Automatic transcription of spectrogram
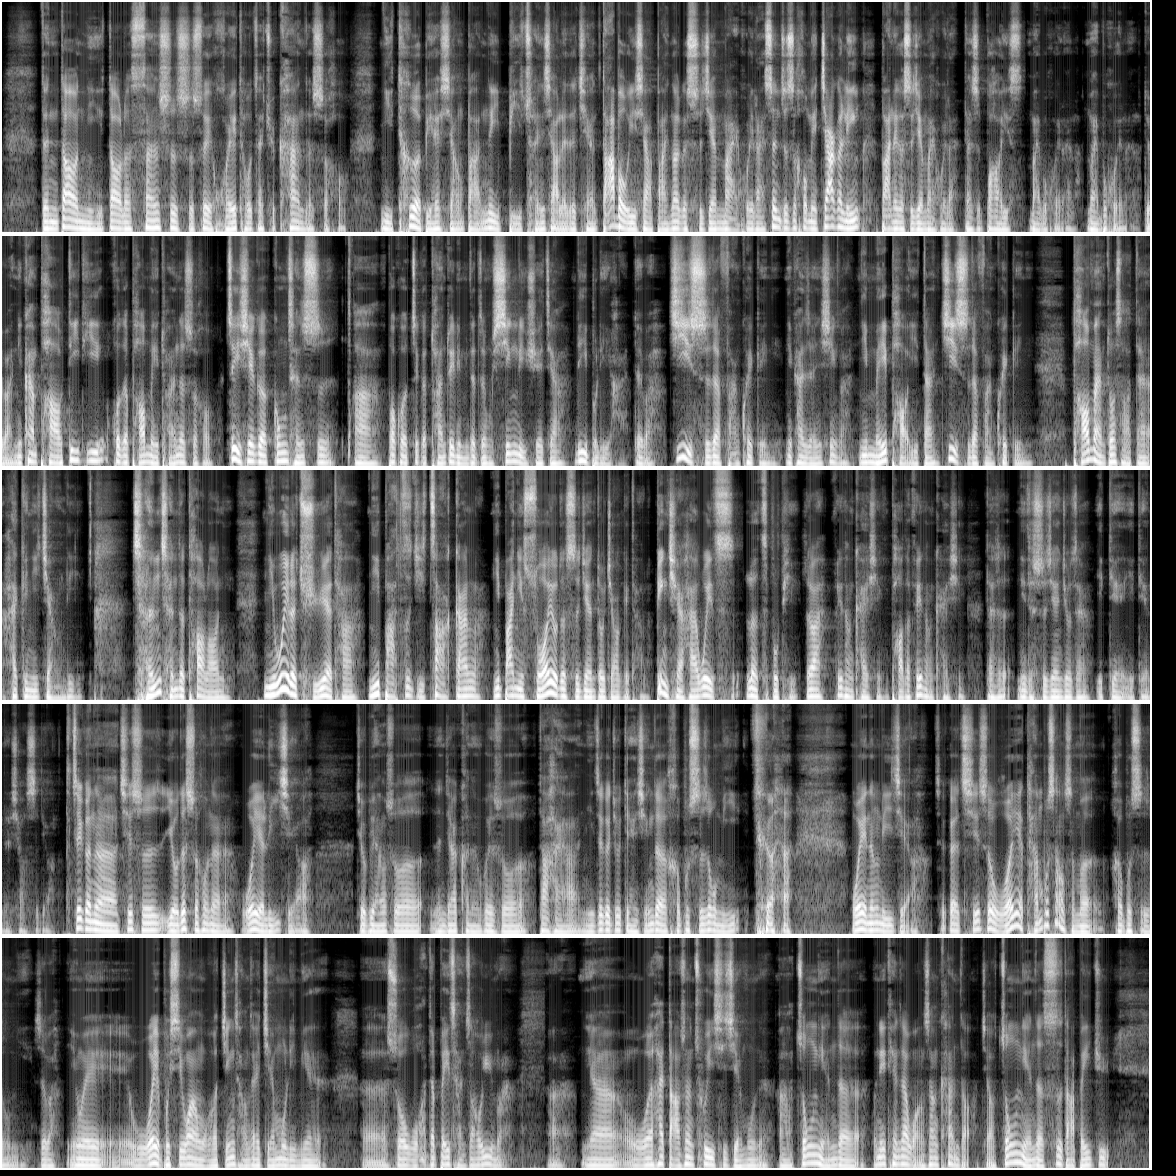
等到你到了三四十岁回头再去看的时候，你特别想把那笔存下来的钱 double 一下，把那个时间买回来，甚至是后面加个零，把那个时间买回来。但是不好意思，买不回来了，买不回来了，对吧？你看跑滴滴或者跑美团的时候，这些个工程师啊，包括这个团队里面的这种心理学家，厉不厉害，对吧？即时的反馈给你，你看人性啊，你每跑一单，即时的反馈给你，跑满多少单还给你奖励。层层的套牢你，你为了取悦他，你把自己榨干了，你把你所有的时间都交给他了，并且还为此乐此不疲，是吧？非常开心，跑得非常开心。但是你的时间就这样一点一点的消失掉了。这个呢，其实有的时候呢，我也理解啊。就比方说，人家可能会说：“大海啊，你这个就典型的何不食肉糜，对吧？”我也能理解啊，这个其实我也谈不上什么何不食肉糜，是吧？因为我也不希望我经常在节目里面，呃，说我的悲惨遭遇嘛，啊，你看我还打算出一期节目呢，啊，中年的，我那天在网上看到叫中年的四大悲剧，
